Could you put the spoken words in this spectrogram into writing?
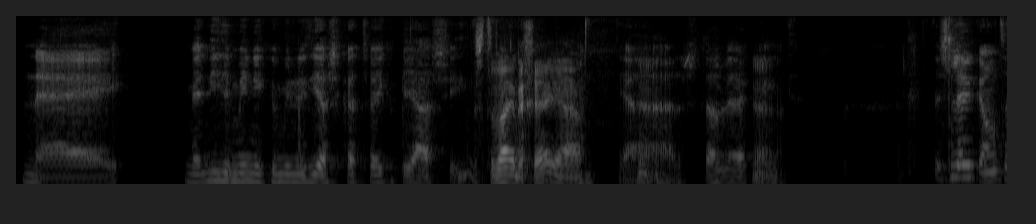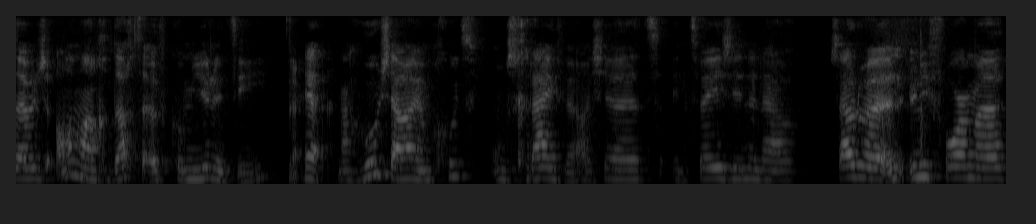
Nee. Ik ben niet een mini-community als ik haar twee keer per jaar zie. Dat is te weinig, hè? Ja. Ja, Ja. dus dat werkt Ja. niet. Het is leuk, hè, want we hebben dus allemaal een gedachte over community. Ja. Maar hoe zou je hem goed omschrijven? Als je het in twee zinnen nou... Zouden we een uniforme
